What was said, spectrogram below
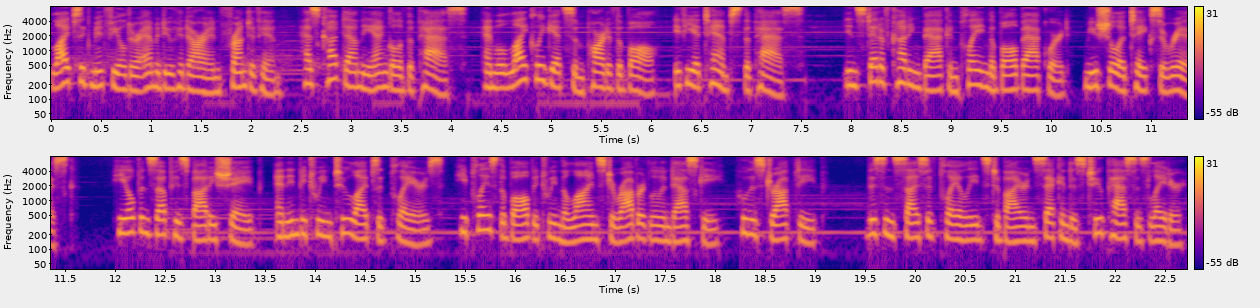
Leipzig midfielder Amadou Haidara in front of him has cut down the angle of the pass and will likely get some part of the ball if he attempts the pass. Instead of cutting back and playing the ball backward, Musiala takes a risk. He opens up his body shape, and in between two Leipzig players, he plays the ball between the lines to Robert Lewandowski, who has dropped deep. This incisive play leads to Bayern's second as two passes later,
